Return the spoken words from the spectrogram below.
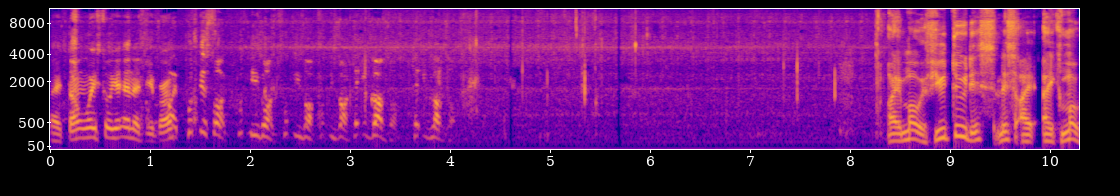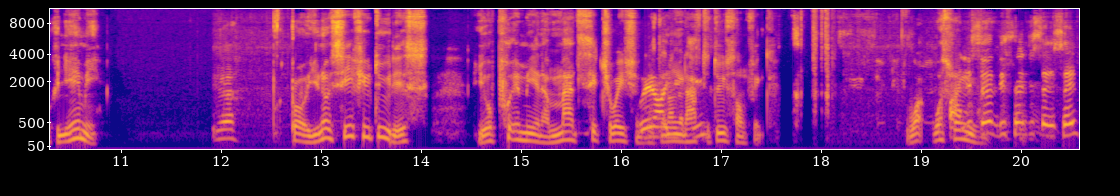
Hey, don't waste all your energy, bro. All right, put this on. Put these on. Put these on. Put these on. Take your gloves off. Take your gloves off. Hey, Mo, if you do this, listen, I, I, Mo, can you hear me? Yeah. Bro, you know, see if you do this, you're putting me in a mad situation because then I'm gonna have to do something. What what's wrong right, with listen, listen, listen, listen.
